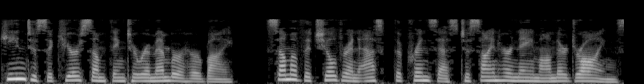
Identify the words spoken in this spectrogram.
Keen to secure something to remember her by, some of the children asked the princess to sign her name on their drawings.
